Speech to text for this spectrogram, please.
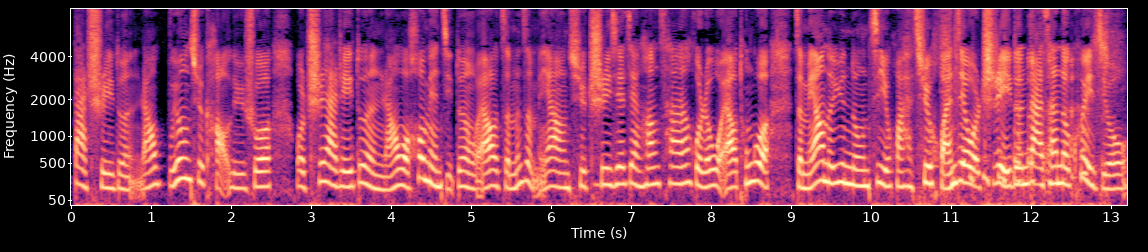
大吃一顿，然后不用去考虑说我吃下这一顿，然后我后面几顿我要怎么怎么样去吃一些健康餐，或者我要通过怎么样的运动计划去缓解我吃这一顿大餐的愧疚，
